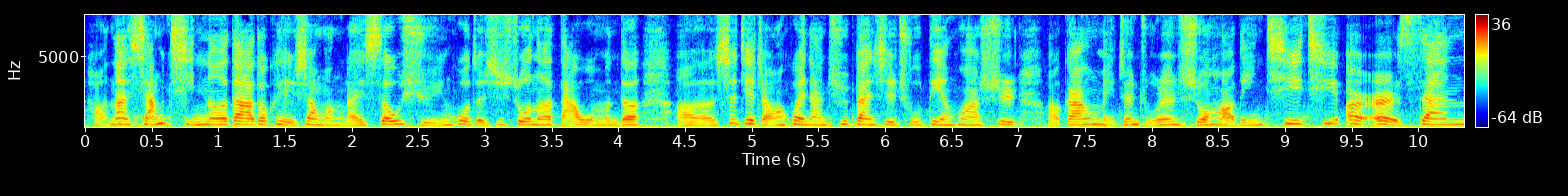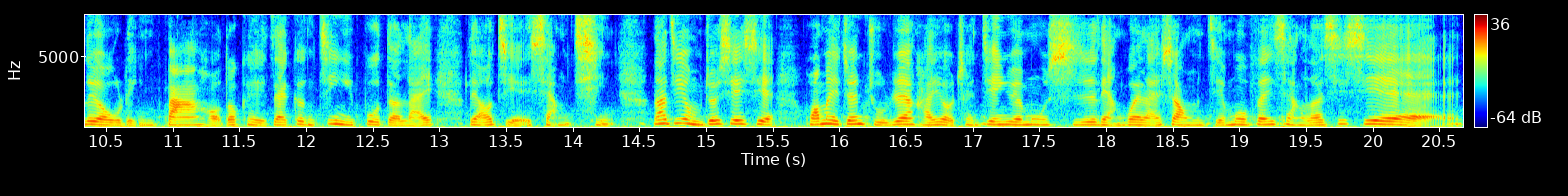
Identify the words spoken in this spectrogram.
好，那详情呢大家都可以上网来搜寻，或者是说呢打我们的呃世界展望会南区办事处电话是呃刚刚美珍主任说哈零七七二二三六。六零八好，都可以再更进一步的来了解详情。那今天我们就谢谢黄美珍主任还有陈建岳牧师两位来上我们节目分享了，谢谢，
